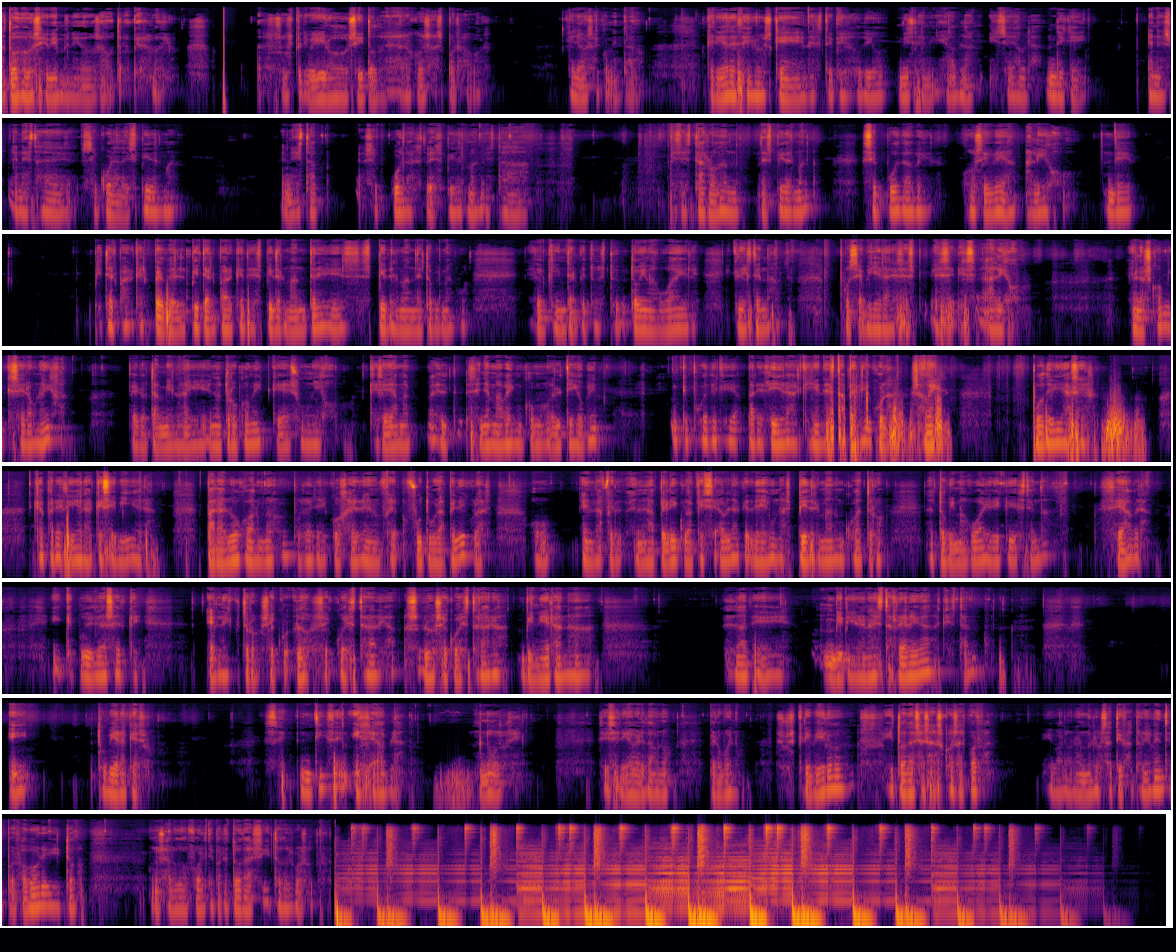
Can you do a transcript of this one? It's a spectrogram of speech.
todos y bienvenidos a otro episodio. Suscribiros y todas esas cosas, por favor, que ya os he comentado. Quería deciros que en este episodio dicen y hablan y se habla de que en, esta secuela de Spider-Man, en esta secuela de Spider-Man, que se está rodando de Spider-Man, se pueda ver o se vea al hijo de Peter Parker, pero del Peter Parker de Spider-Man 3, Spider-Man de Tobey Maguire, el que interpretó Tobey Maguire y Kristen Dunst, pues se viera ese, al hijo. En los cómics era una hija, pero también hay en otro cómic que es un hijo, que se llama, se llama Ben como el tío Ben, que puede que apareciera aquí en esta película, ¿sabéis? Podría ser que apareciera, que se viera, para luego a lo mejor pues oye, coger en futuras películas o en la, en la película que se habla de una Spider-Man 4 de Tobey Maguire y Kristen Dunst se habla y que pudiera ser que Electro lo secuestrara, lo secuestrara, vinieran a la de vinieran a esta realidad que están y tuviera queso. Se dicen y se habla. No lo sé si sería verdad o no. Pero bueno, suscribiros y todas esas cosas, porfa. Y valorármelo satisfactoriamente, por favor, y todo. Un saludo fuerte para todas y todos vosotros.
